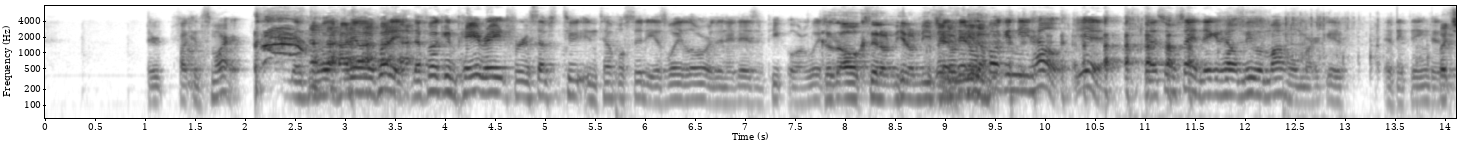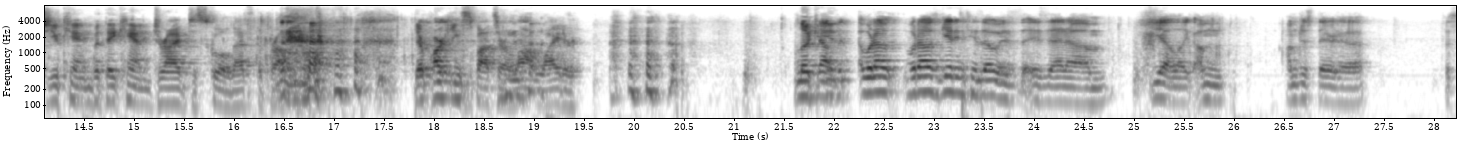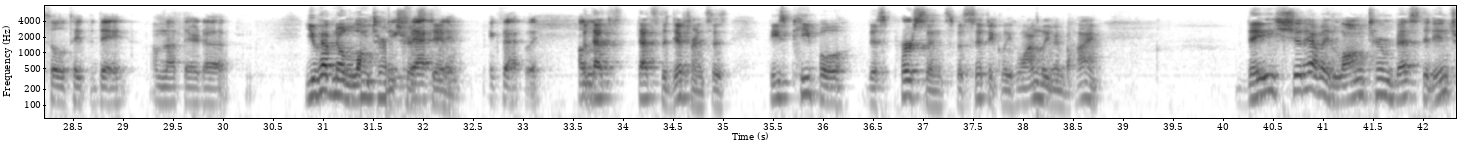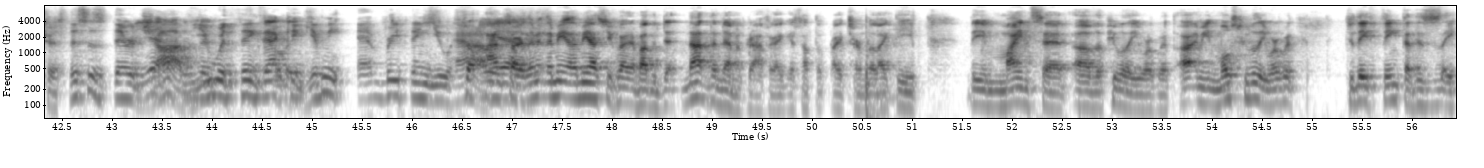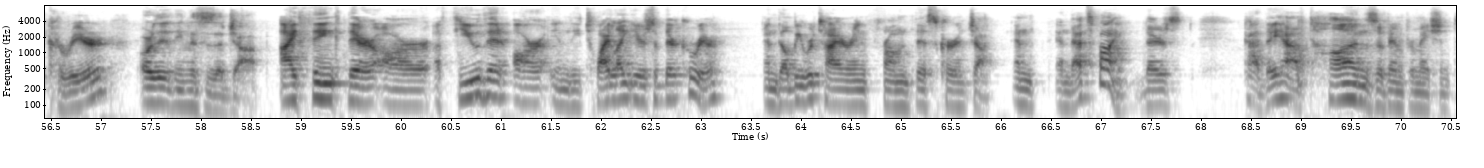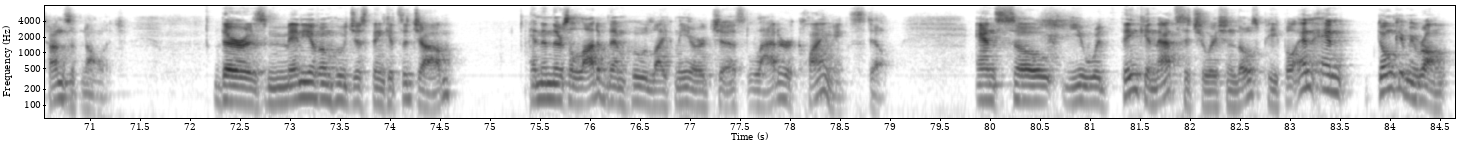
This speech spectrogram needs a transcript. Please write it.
they're fucking smart. The- the- how do you want to put it? The fucking pay rate for a substitute in Temple City is way lower than it is in Pico or Whittier. Because oh, because they don't you don't need They you. Because they need don't 'em. fucking need help. Yeah, that's what I'm saying. They can help me with my homework if if anything. 'cause- But you can't. but they can't drive to school. That's the problem. Their parking spots are a lot wider. Look, No, it- but what I what I was getting to though is is that um yeah like I'm I'm just there to facilitate the day. I'm not there to you have no long-term interest in it. exactly. But Um, that's that's the difference. Is these people, this person specifically, who I'm leaving behind, they should have a long-term vested interest. This is their Yeah, job. this is You would think, exactly. okay, give me everything you have. So Oh, I'm yeah. sorry. Let me let me let me ask you a question about the de- not the demographic. I guess not the right term, but like the the mindset of the people that you work with. I mean, most people that you work with, do they think that this is a career or do they think this is a job? I think there are a few that are in the twilight years of their career, and they'll be retiring from this current job, and and that's fine. There's, God, they have tons of information, tons of knowledge. There's many of them who just think it's a job, and then there's a lot of them who, like me, are just ladder climbing still. And so you would think in that situation, those people, and and don't get me wrong,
